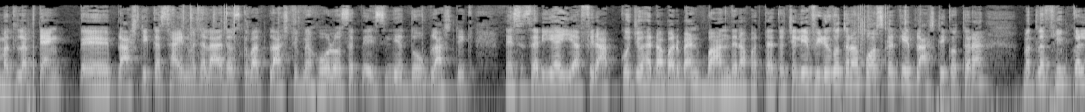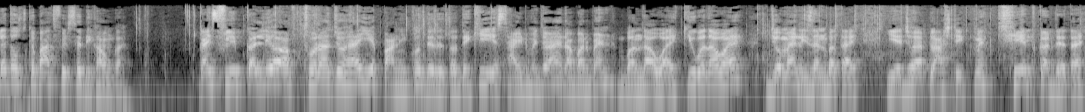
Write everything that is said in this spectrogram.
मतलब टैंक प्लास्टिक का साइड में चलाया था, उसके बाद प्लास्टिक में होल हो सकते हैं, इसलिए दो प्लास्टिक नेसेसरी है, या फिर आपको जो है रबर बैंड बाँध देना पड़ता है। तो चलिए वीडियो को थोड़ा पॉज करके प्लास्टिक को थोड़ा मतलब फ्लिप कर लेता उसके बाद फिर से दिखाऊँगा। गाइस फ्लिप कर लियो, अब थोड़ा जो है ये पानी को दे देता हूँ। देखिए, ये साइड में जो है रबर बैंड बंधा हुआ है। क्यों बंधा हुआ है? जो मैं रीजन बताए। ये जो है प्लास्टिक में छेद कर देता है।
